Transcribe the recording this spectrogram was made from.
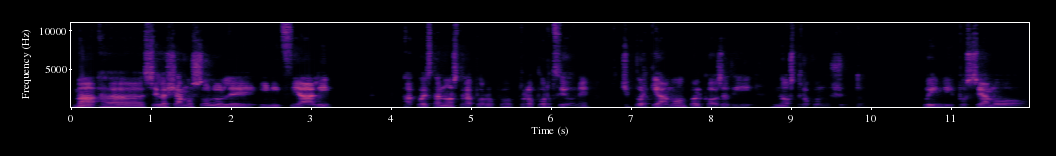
ma uh, se lasciamo solo le iniziali a questa nostra pro proporzione, ci portiamo a qualcosa di nostro conosciuto. Quindi possiamo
